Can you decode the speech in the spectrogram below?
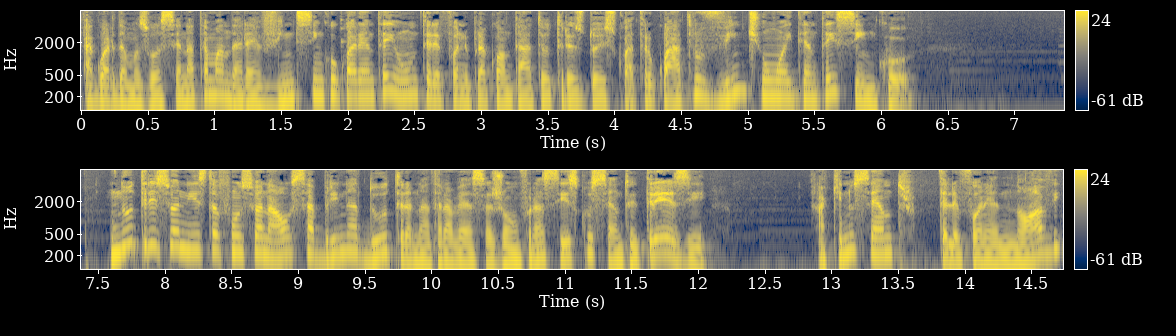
Aguardamos você na Tamandaré 2541. Telefone para contato é o 3244 2185. Nutricionista funcional Sabrina Dutra, na Travessa João Francisco, 113. Aqui no centro. Telefone é 9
